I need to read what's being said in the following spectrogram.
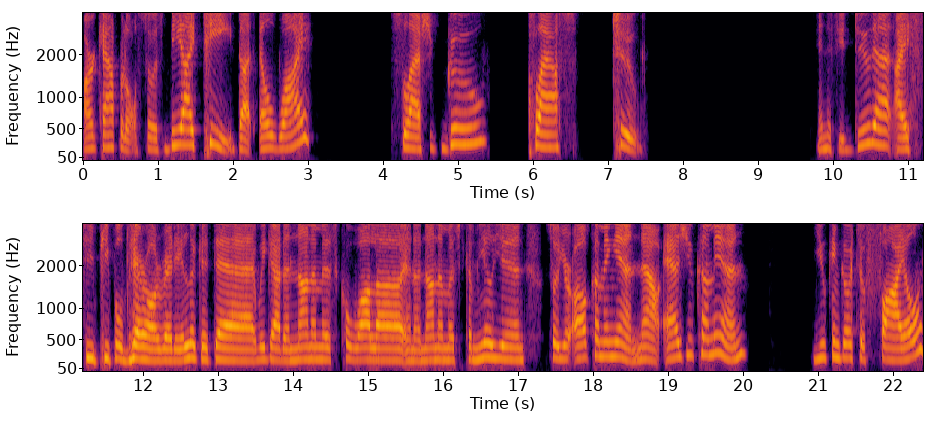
are capital. So it's bit.ly slash goo class 2. And if you do that, I see people there already. Look at that. We got anonymous koala and anonymous chameleon. So you're all coming in. Now, as you come in, you can go to File,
